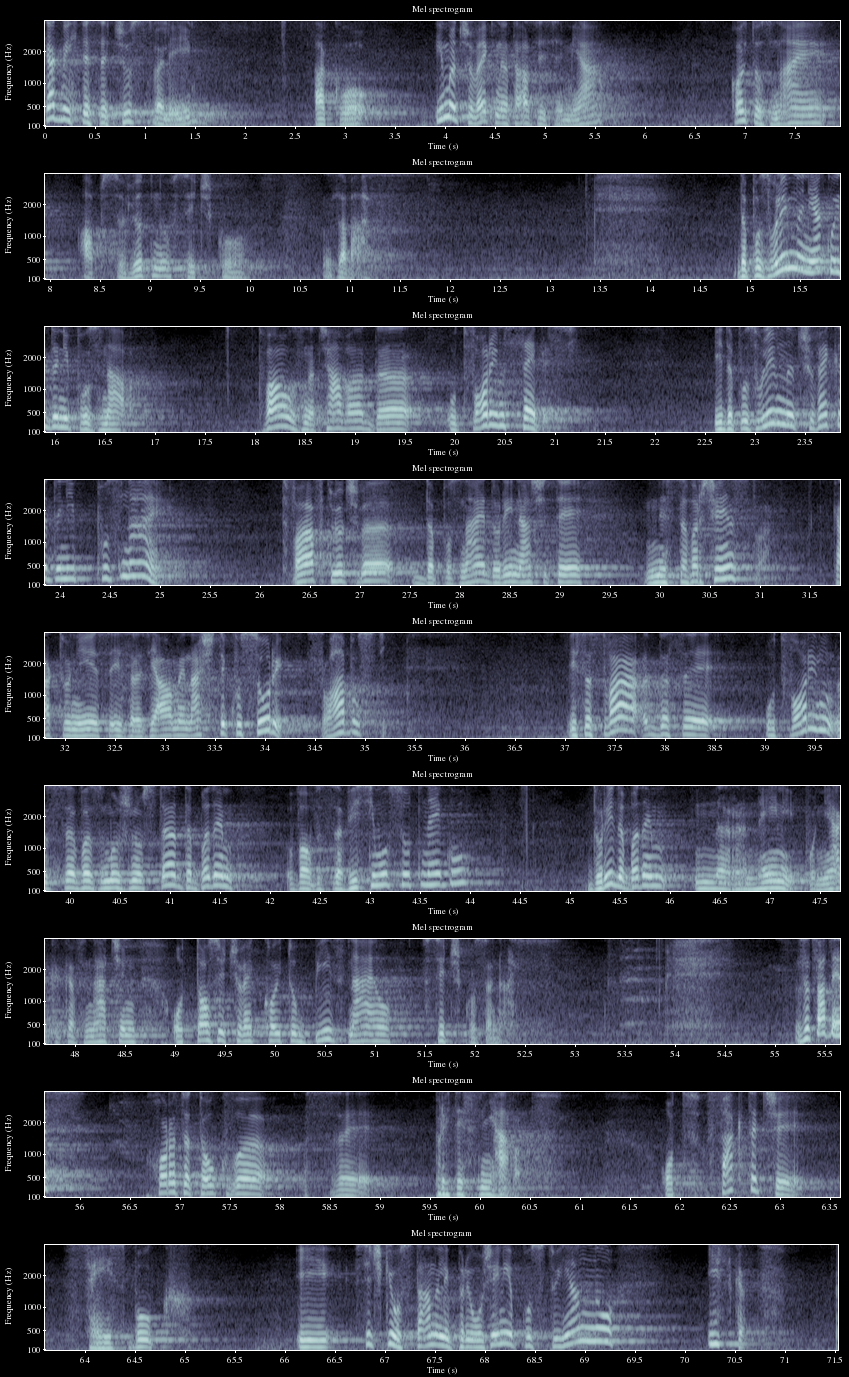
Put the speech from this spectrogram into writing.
Как бихте се чувствали, ако има човек на тази земя, който знае абсолютно всичко за вас? Да позволим на някой да ни познава. Това означава да отворим себе си и да позволим на човека да ни познае. Това включва да познае дори нашите несъвършенства, както ние се изразяваме, нашите косури, слабости. И с това да се отворим за възможността да бъдем в зависимост от Него, дори да бъдем наранени по някакъв начин от този човек, който би знаел всичко за нас. Затова днес хората толкова се притесняват от факта, че Фейсбук и всички останали приложения постоянно искат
